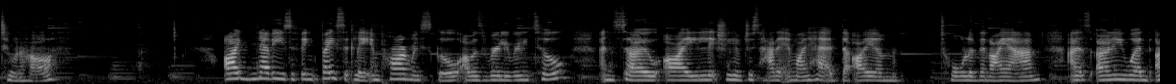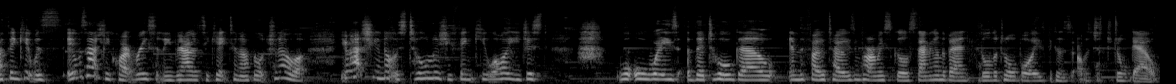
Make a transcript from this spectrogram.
two and a half. I never used to think, basically in primary school, I was really, really tall. And so I literally have just had it in my head that I am taller than I am. And it's only when I think it was it was actually quite recently reality kicked in. I thought you know what? You're actually not as tall as you think you are. You just were always the tall girl in the photos in primary school standing on the bench with all the tall boys because I was just a tall girl.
